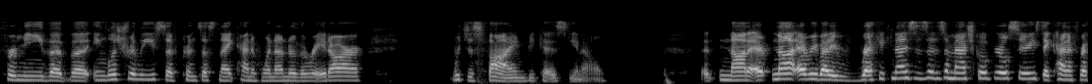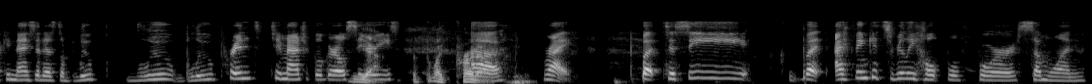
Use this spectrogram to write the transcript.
for me the the English release of Princess Knight kind of went under the radar, which is fine because, you know, not not everybody recognizes it as a magical girl series. They kind of recognize it as the blue blue blueprint to magical girl series. Yeah, like proto. Uh, right. But to see but i think it's really helpful for someone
